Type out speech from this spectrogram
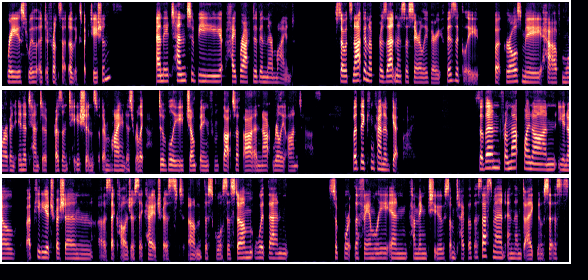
raised with a different set of expectations and they tend to be hyperactive in their mind. So it's not going to present necessarily very physically, but girls may have more of an inattentive presentation. So their mind is really actively jumping from thought to thought and not really on task, but they can kind of get by. So then from that point on, you know, a pediatrician, a psychologist, psychiatrist, um, the school system would then support the family in coming to some type of assessment and then diagnosis.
